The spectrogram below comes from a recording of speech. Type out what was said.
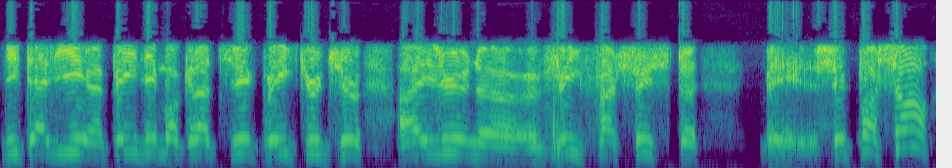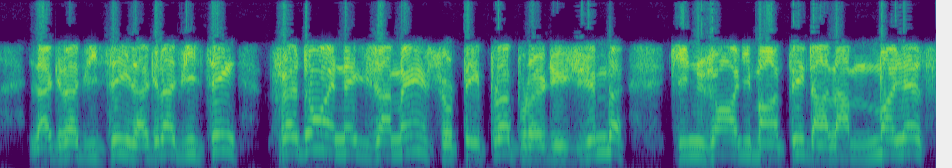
L'Italie, un pays démocratique, pays culture, a élu une, euh, une fille fasciste. Mais c'est pas ça, la gravité. La gravité, fais donc un examen sur tes propres régimes qui nous ont alimentés dans la mollesse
